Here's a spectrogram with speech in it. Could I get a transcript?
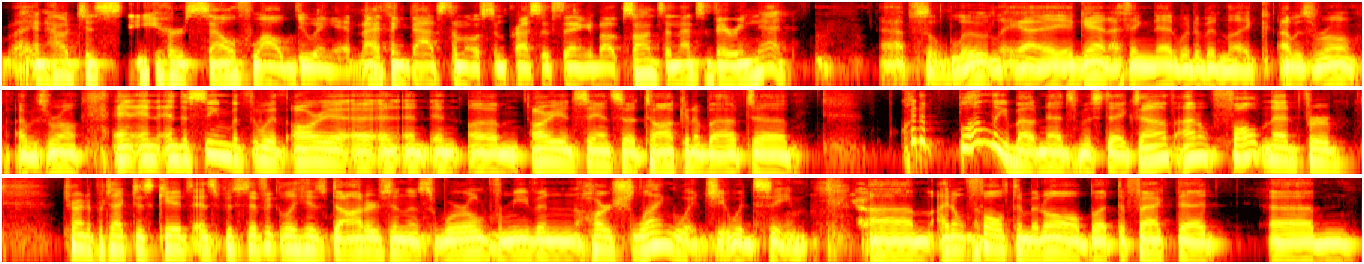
right. and how to see herself while doing it. And I think that's the most impressive thing about Sansa, and that's very Ned. Absolutely. I, again, I think Ned would have been like, "I was wrong. I was wrong." And and, and the scene with with Arya uh, and and um, Arya and Sansa talking about uh, quite bluntly about Ned's mistakes. I don't I don't fault Ned for trying to protect his kids and specifically his daughters in this world from even harsh language. It would seem. Um, I don't fault him at all, but the fact that um,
